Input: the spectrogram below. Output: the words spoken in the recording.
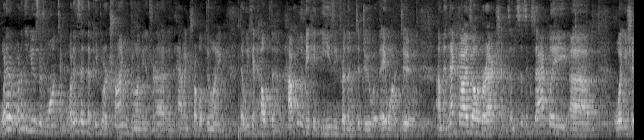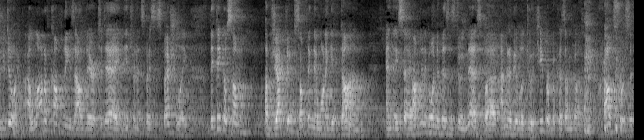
what are, what are the users wanting? What is it that people are trying to do on the internet and having trouble doing that we can help them? How can we make it easy for them to do what they want to do? Um, and that guides all of our actions. And this is exactly uh, what you should be doing. A lot of companies out there today, in the internet space especially, they think of some objective, something they want to get done, and they say, I'm going to go into business doing this, but I'm going to be able to do it cheaper because I'm going to crowdsource it.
